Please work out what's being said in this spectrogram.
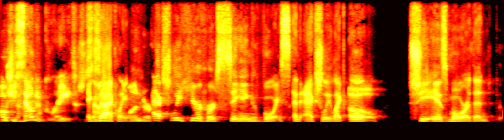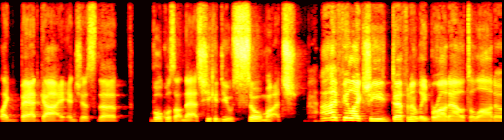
Oh, she sounded great. Sounded Exactly. Wonderful. Actually hear her singing voice and actually like, oh, she is more than like bad guy and just the vocals on that. She could do so much. I feel like she definitely brought out a lot of,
